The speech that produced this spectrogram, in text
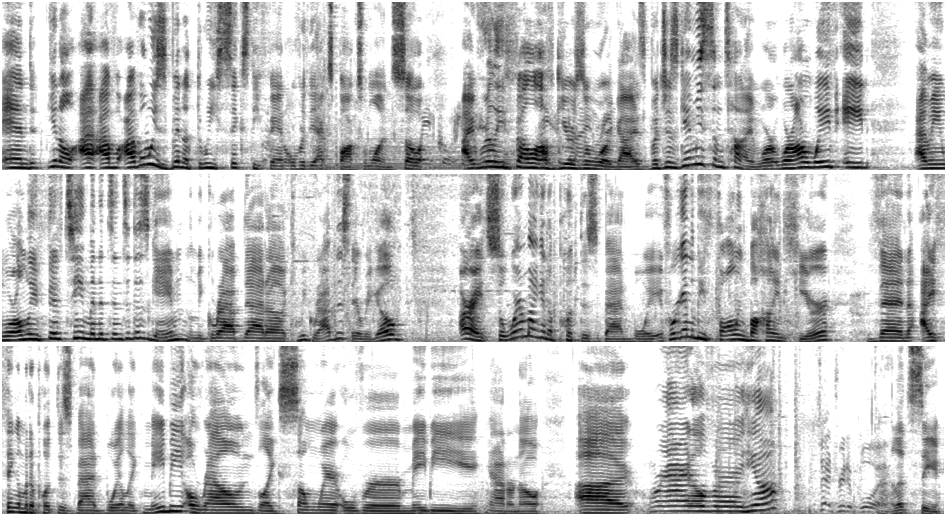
And, you know, I, have I've always been a 360 fan over the Xbox One, so I really fell off Gears of War, guys. But just give me some time. We're, we're on Wave 8. I mean, we're only 15 minutes into this game. Let me grab that. Uh, can we grab this? There we go. Alright, so where am I going to put this bad boy? If we're going to be falling behind here, then I think I'm going to put this bad boy like maybe around like somewhere over maybe, I don't know, uh, right over here? Let's see.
